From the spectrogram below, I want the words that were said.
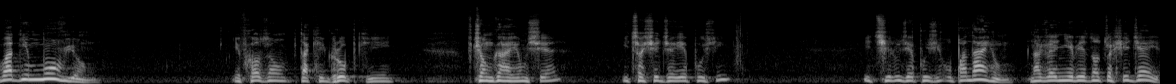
ładnie mówią i wchodzą w takie grupki, wciągają się i co się dzieje później? I ci ludzie później upadają, nagle nie wiedzą, co się dzieje.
